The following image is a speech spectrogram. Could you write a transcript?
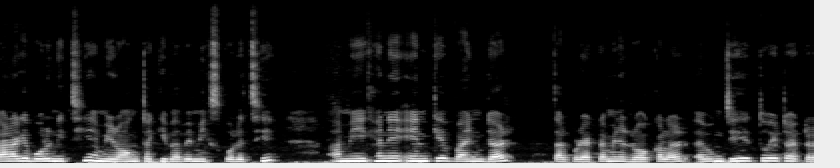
তার আগে বলে নিচ্ছি আমি রঙটা কীভাবে মিক্স করেছি। আমি এখানে এনকে বাইন্ডার তারপরে একটা মিনে র কালার এবং যেহেতু এটা একটা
